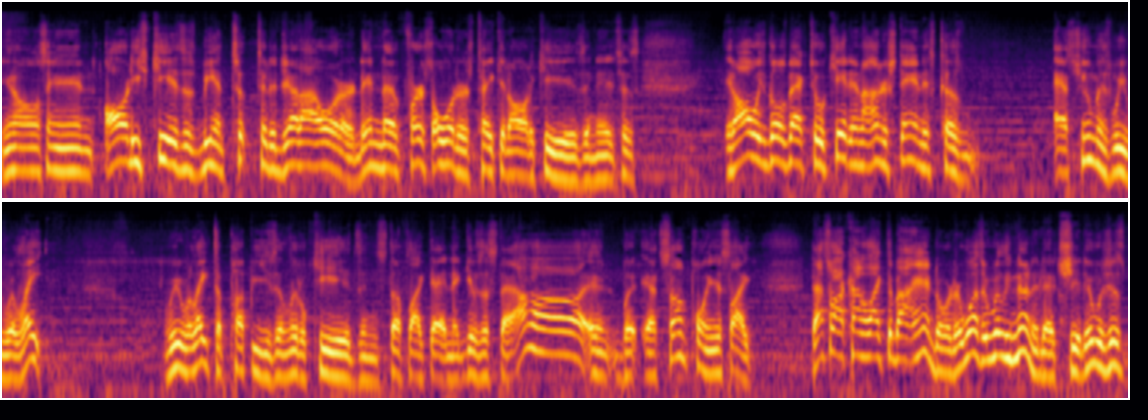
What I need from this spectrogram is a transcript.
You know what I'm saying? All these kids is being took to the Jedi Order. Then the First Order's taking all the kids, and it's just it always goes back to a kid. And I understand this because as humans, we relate. We relate to puppies and little kids and stuff like that, and it gives us that ah. And but at some point, it's like that's what I kind of liked about Andor. There wasn't really none of that shit. It was just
